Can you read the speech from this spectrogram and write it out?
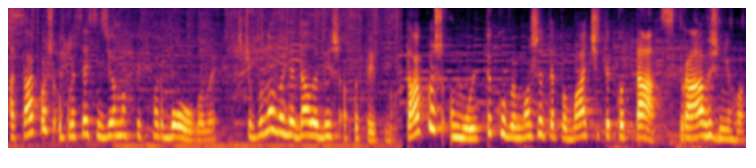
а також у процесі зйомок підфарбовували, щоб воно виглядало більш апетитно. Також у мультику ви можете побачити кота справжнього,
